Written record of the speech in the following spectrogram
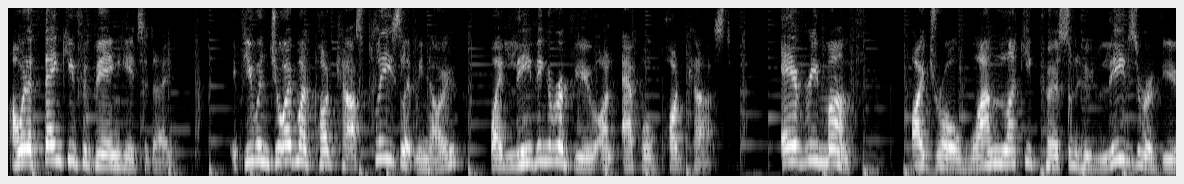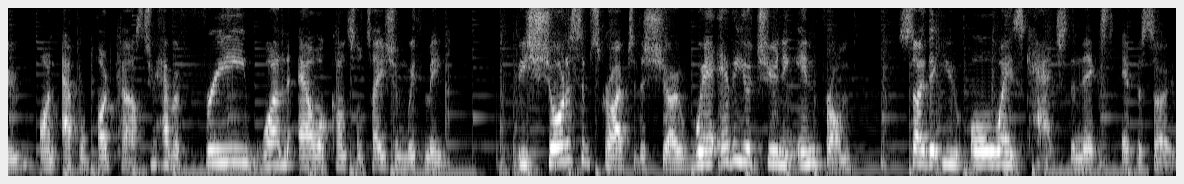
I want to thank you for being here today. If you enjoyed my podcast, please let me know by leaving a review on Apple Podcast. Every month, I draw one lucky person who leaves a review on Apple Podcast to have a free one hour consultation with me. Be sure to subscribe to the show wherever you're tuning in from so that you always catch the next episode.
